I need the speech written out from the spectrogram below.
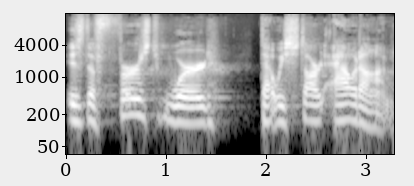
is the first word that we start out on.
